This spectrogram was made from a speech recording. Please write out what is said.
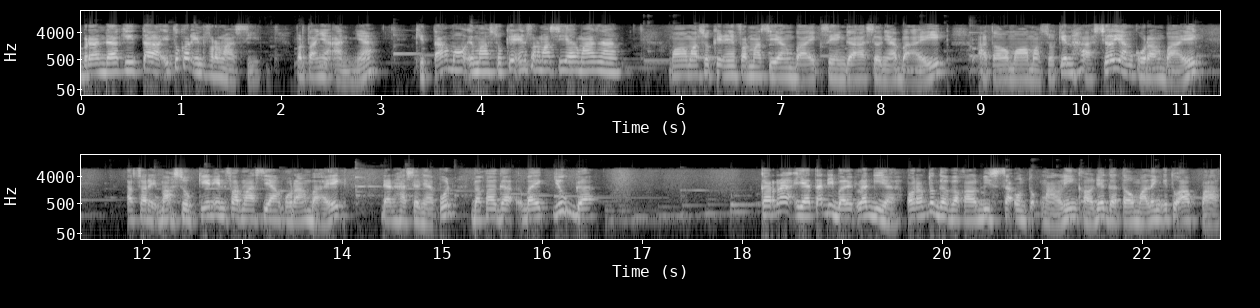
Beranda kita itu kan informasi. Pertanyaannya kita mau masukin informasi yang mana? Mau masukin informasi yang baik sehingga hasilnya baik atau mau masukin hasil yang kurang baik? Uh, sorry, masukin informasi yang kurang baik dan hasilnya pun bakal gak baik juga. Karena ya tadi balik lagi ya, orang tuh gak bakal bisa untuk maling kalau dia gak tahu maling itu apa.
